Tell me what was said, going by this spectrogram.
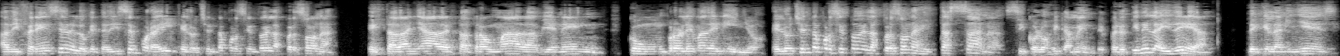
a diferencia de lo que te dicen por ahí, que el 80% de las personas está dañada, está traumada, vienen con un problema de niño, el 80% de las personas está sana psicológicamente, pero tiene la idea de que la niñez,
